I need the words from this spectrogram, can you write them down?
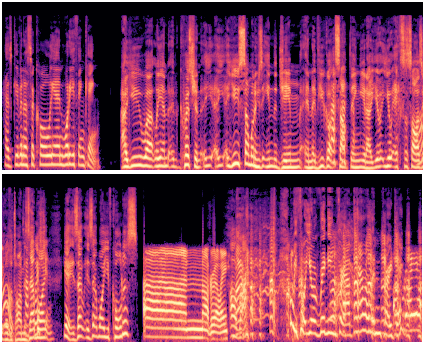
has given us a call. Leanne, what are you thinking? Are you, uh, Leanne? uh, Question: Are you, someone who's in the gym, and have you got something? You know, you you exercising all Oh, the time. Is that question. why? Yeah, is that is that why you've called us? Uh, not really. Oh, right. we thought you were ringing for our Carolyn Project. I am,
